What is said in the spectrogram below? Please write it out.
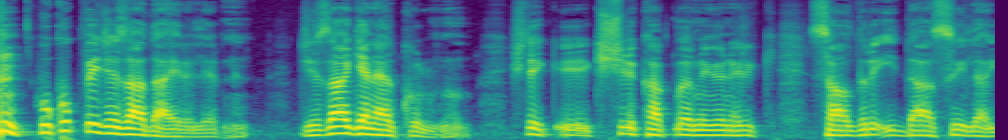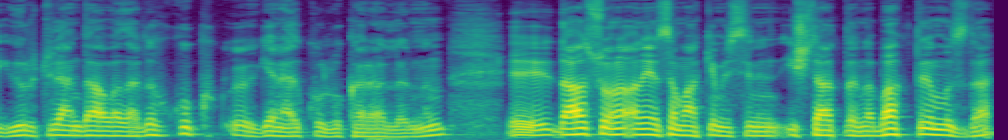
hukuk ve ceza dairelerinin, ceza genel kurulunun, işte e, kişilik haklarına yönelik saldırı iddiasıyla yürütülen davalarda hukuk e, genel kurulu kararlarının e, daha sonra Anayasa Mahkemesi'nin iştahatlarına baktığımızda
